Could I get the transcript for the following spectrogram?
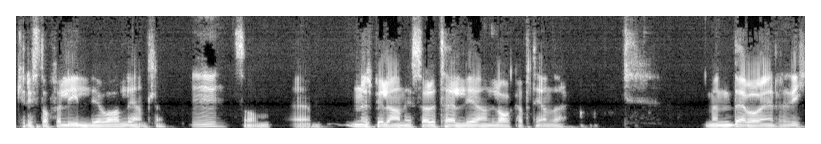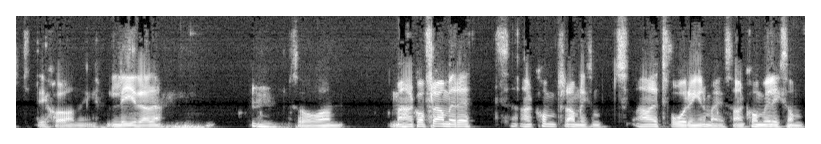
Kristoffer Liljevall egentligen. Mm. Som, eh, nu spelar han i Södertälje, han är lagkapten där. Men det var en riktig sköning, lirare. Så, eh, men han kom fram i rätt, han kom fram liksom, han är två år yngre än mig, så han kom ju liksom,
